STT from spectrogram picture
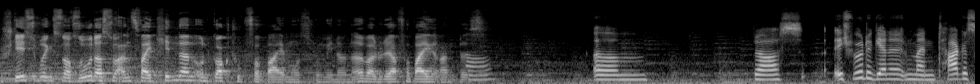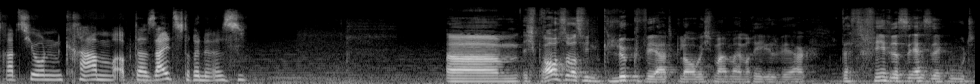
Du stehst übrigens noch so, dass du an zwei Kindern und Goktuk vorbei musst, Lumina, ne? Weil du da vorbeigerannt bist. Ja. Ähm, das. Ich würde gerne in meinen Tagesrationen kramen, ob da Salz drin ist. Ähm, ich brauche sowas wie einen Glückwert, glaube ich, mal in meinem Regelwerk. Das wäre sehr, sehr gut.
